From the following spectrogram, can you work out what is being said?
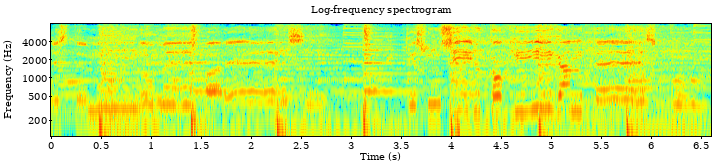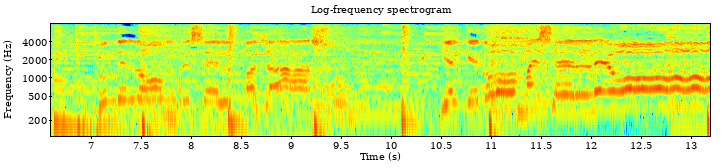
Este mundo me parece que es un circo gigantesco donde el hombre es el payaso y el que doma es el león.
